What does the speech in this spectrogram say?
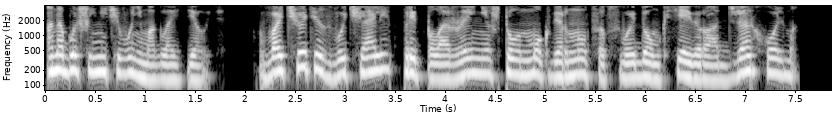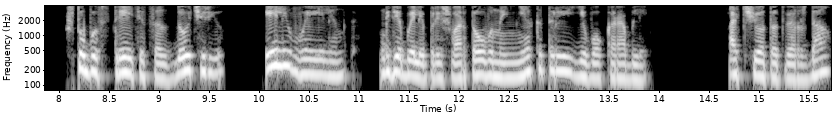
она больше ничего не могла сделать. В отчете звучали предположения, что он мог вернуться в свой дом к северу от Джерхольма, чтобы встретиться с дочерью, или Вейлинг, где были пришвартованы некоторые его корабли. Отчет утверждал,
